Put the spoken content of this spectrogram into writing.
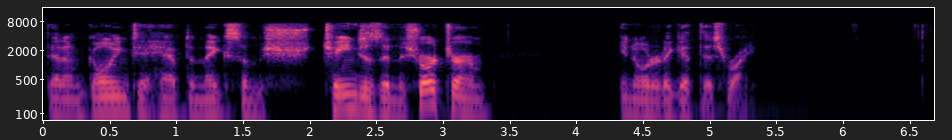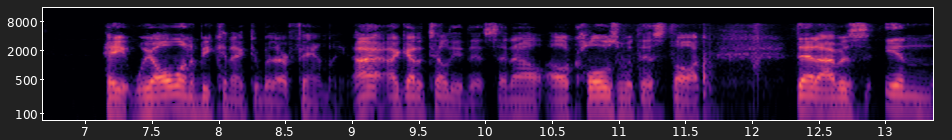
then I'm going to have to make some sh- changes in the short term in order to get this right. Hey, we all want to be connected with our family. I, I got to tell you this, and I'll, I'll close with this thought that I was in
